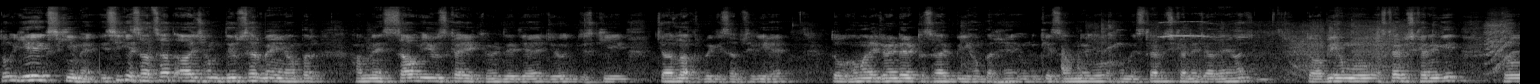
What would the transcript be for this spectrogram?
तो ये एक स्कीम है। इसी के साथ साथ आज हम दिवसर में यहाँ पर हमने सौ यूज़ का एक यूनिट दे दिया है, जो जिसकी चार लाख रुपए की सब्सिडी है। तो हमारे जॉइंट डायरेक्टर साहब भी यहाँ पर हैं। उनके सामने वो हम इस्टेब्लिश करने जा रहे हैं आज। तो अभी हम वो इस्टेब्लिश करेंगे। तो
